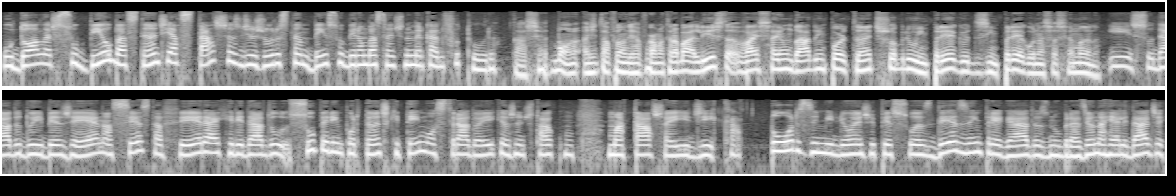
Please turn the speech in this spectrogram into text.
o dólar subiu bastante e as taxas de juros também subiram bastante no mercado futuro. Tá certo. Bom, a gente está falando de reforma trabalhista, vai sair um dado importante sobre o emprego e o desemprego nessa semana. Isso, o dado do IBGE na sexta-feira é aquele dado super importante que tem mostrado aí que a gente está com uma taxa aí de 14 milhões de pessoas desempregadas no Brasil. Na realidade,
